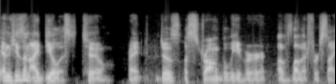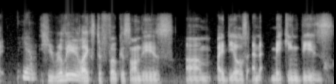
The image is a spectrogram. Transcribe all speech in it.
and he's an idealist too right? Joe's a strong believer of love at first sight. Yeah. He really likes to focus on these um, ideals and making these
